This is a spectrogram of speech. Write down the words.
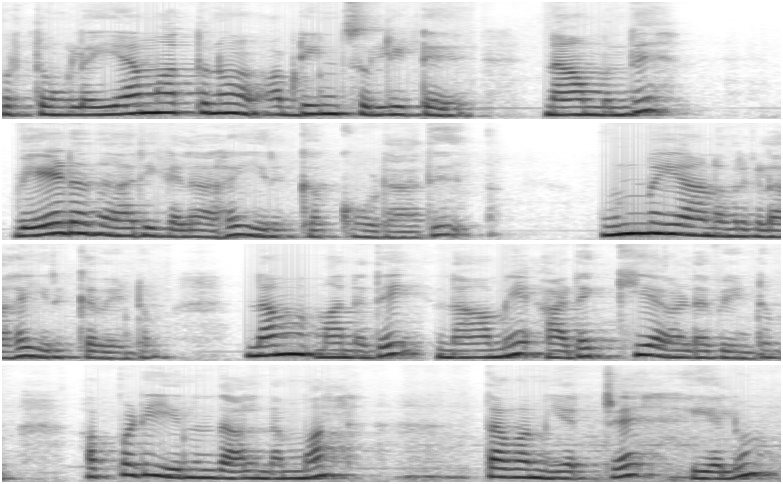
ஒருத்தவங்களை ஏமாற்றணும் அப்படின்னு சொல்லிட்டு நாம் வந்து வேடதாரிகளாக இருக்கக்கூடாது. உண்மையானவர்களாக இருக்க வேண்டும். நம் மனதை நாமே அடக்கி ஆள வேண்டும். அப்படி இருந்தால் நம்மால் தவம் இயற்ற இயலும்.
